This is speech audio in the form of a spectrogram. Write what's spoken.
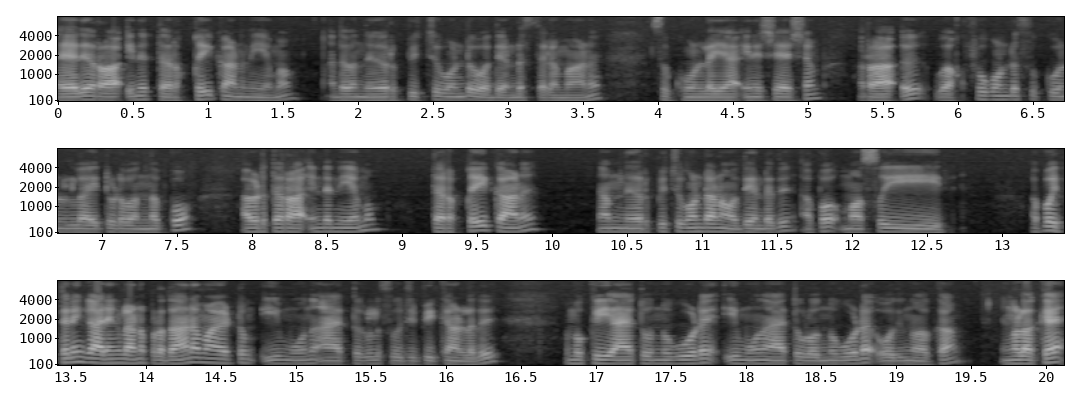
അതായത് റായിന് തെർക്കൈക്കാണ് നിയമം. അഥവാ നേർപ്പിച്ചുകൊണ്ട് ഓതേണ്ട സ്ഥലമാണ് സുക്കൂണുള്ള യാഇന് ശേഷം റാ വഖഫ് കൊണ്ട് സുക്കൂണുള്ളതായിട്ടൂടെ വന്നപ്പോൾ അവിടുത്തെ റാഇന്റെ നിയമം തെർക്കൈക്കാണ് നാം നേർപ്പിച്ചുകൊണ്ടാണ് ഓതേണ്ടത്. അപ്പോൾ മസീൽ അപ്പോൾ ഇത്തരം കാര്യങ്ങളാണ് പ്രധാനമായിട്ടും ഈ മൂന്ന് ആയത്തുകൾ സൂചിപ്പിക്കാനുള്ളത്. നമുക്ക് ഈ ആയത്ത് ഒന്നുകൂടെ ഈ മൂന്ന് ആയത്തുകൾ ഒന്നുകൂടെ ഓതി നോക്കാം. നിങ്ങളൊക്കെ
